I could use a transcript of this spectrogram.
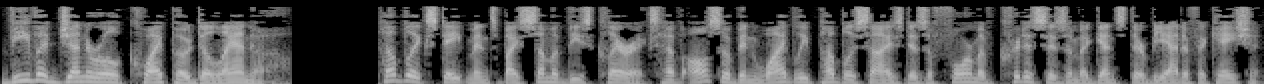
Viva General Queipo de Llano! Public statements by some of these clerics have also been widely publicized as a form of criticism against their beatification.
